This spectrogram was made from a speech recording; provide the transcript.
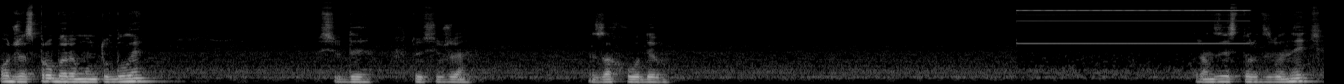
Отже, спроби ремонту були. Сюди хтось вже заходив. Транзистор дзвенить.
